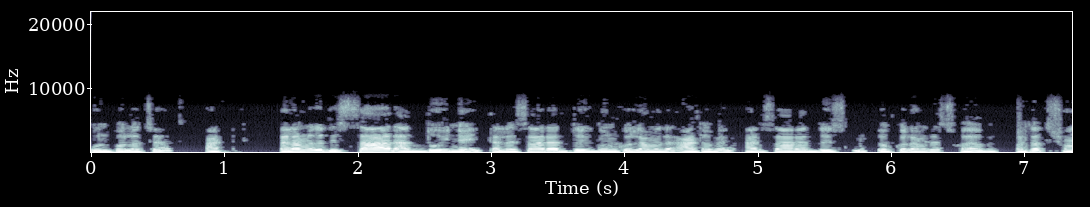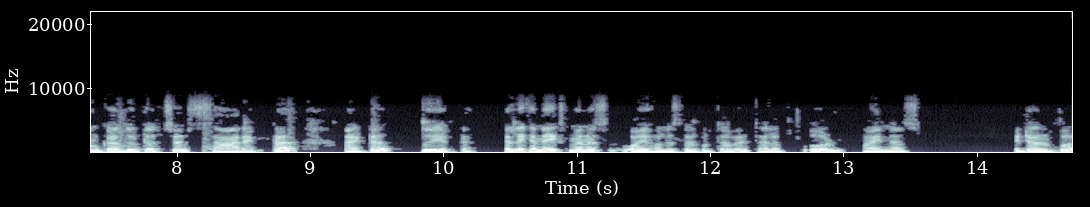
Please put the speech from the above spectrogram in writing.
গুণফল হচ্ছে আট। তাহলে আমরা যদি চার আর দুই নেই, তাহলে চার আর দুই গুণ করলে আমাদের আট হবে, আর চার আর দুই যোগ করলে আমাদের ছয় হবে। অর্থাৎ সংখ্যা দুটো হচ্ছে চার একটা, আর একটা দুই একটা। তাহলে এখানে X minus Y whole square করতে হবে, তাহলে ফোর মাইনাস এটার উপর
